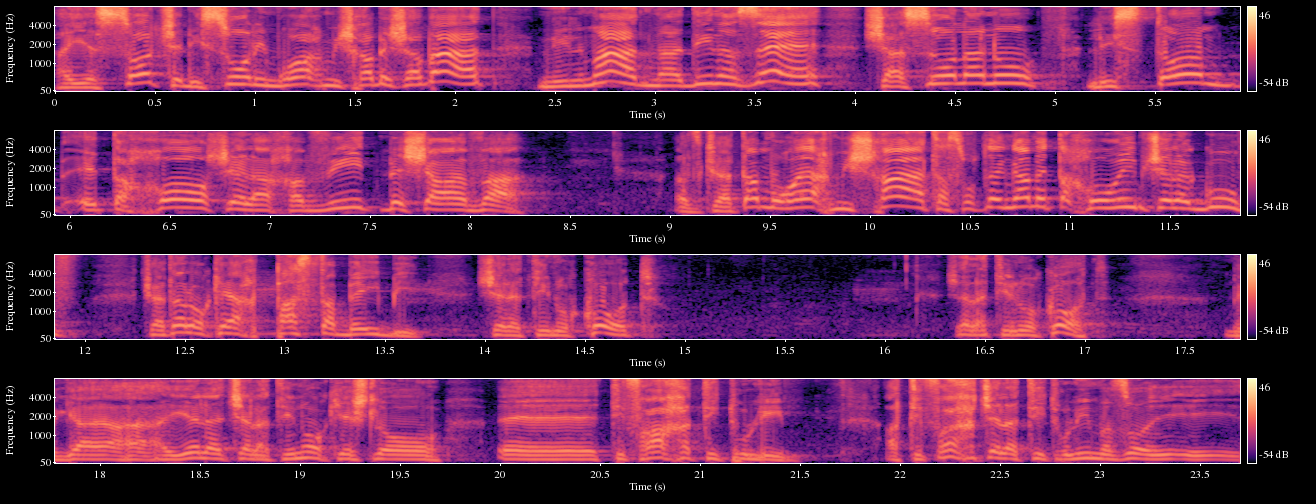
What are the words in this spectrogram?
היסוד של איסור למרוח משחה בשבת נלמד מהדין הזה שאסור לנו לסתום את החור של החבית בשעווה. אז כשאתה מורח משחה אתה סותם גם את החורים של הגוף. כשאתה לוקח פסטה בייבי של התינוקות, של התינוקות, בגלל הילד של התינוק יש לו אה, תפרחת טיטולים. התפרחת של הטיטולים הזו היא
